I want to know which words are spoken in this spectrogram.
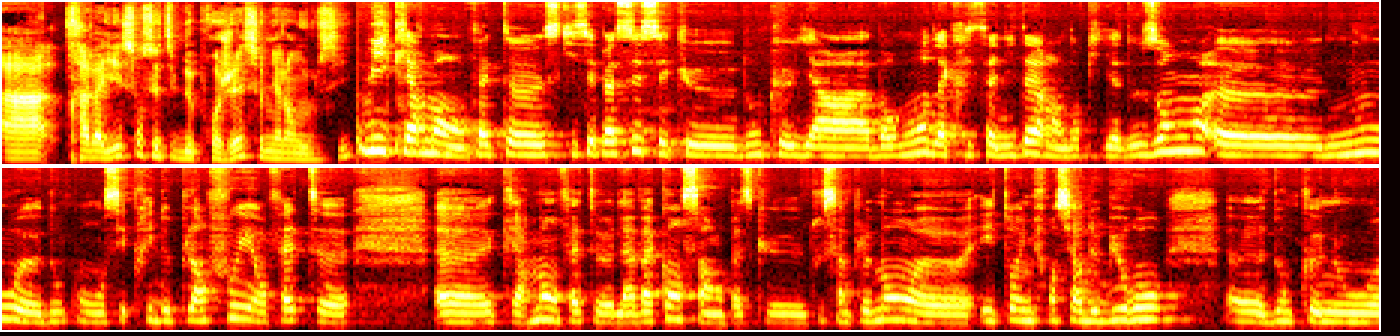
à travailler sur ce type de projet, Sonia Landoulsi Oui, clairement. En fait, euh, ce qui s'est passé, c'est que donc il y a bah, au moment de la crise sanitaire, hein, donc il y a deux ans, euh, nous donc on s'est pris de plein fouet en fait. clairement, en fait, la vacance, hein, parce que tout simplement, étant une foncière de bureau, donc nos,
